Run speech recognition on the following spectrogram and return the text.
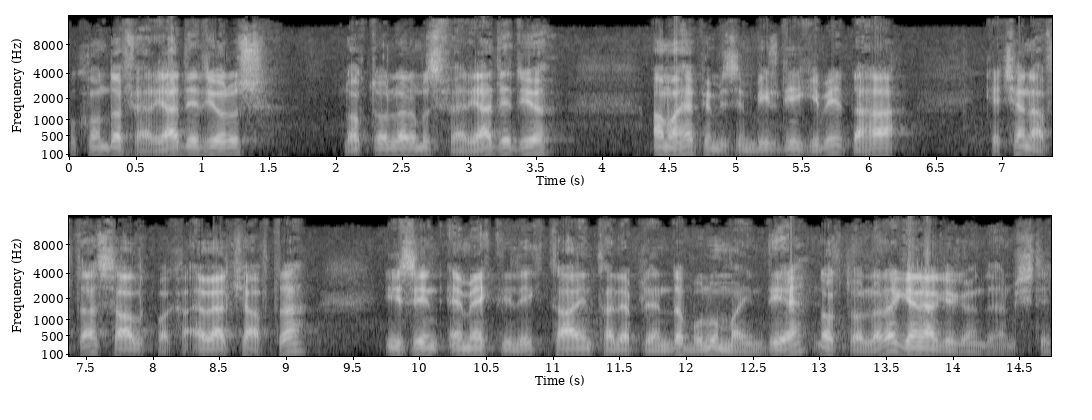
Bu konuda feryat ediyoruz. Doktorlarımız feryat ediyor. Ama hepimizin bildiği gibi daha geçen hafta Sağlık Bakanı, evvelki hafta izin, emeklilik, tayin taleplerinde bulunmayın diye doktorlara genelge göndermişti.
